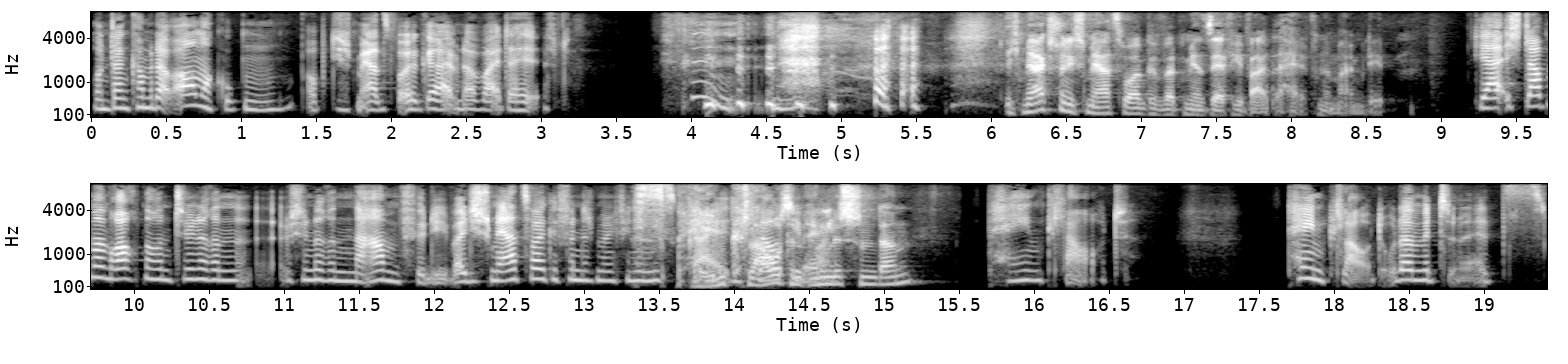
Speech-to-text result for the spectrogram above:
Und dann kann man da auch mal gucken, ob die Schmerzfolge einem da weiterhilft. Ich merke schon, die Schmerzwolke wird mir sehr viel weiterhelfen in meinem Leben. Ja, ich glaube, man braucht noch einen schöneren, schöneren Namen für die, weil die Schmerzwolke findet man finde ich nicht so geil. Cloud im. Englischen dann? Pain Cloud. Pain Cloud oder mit als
